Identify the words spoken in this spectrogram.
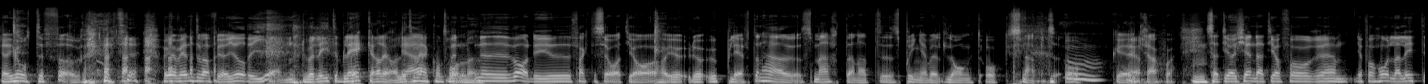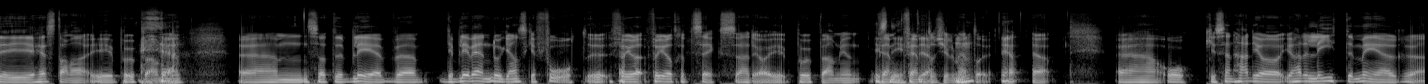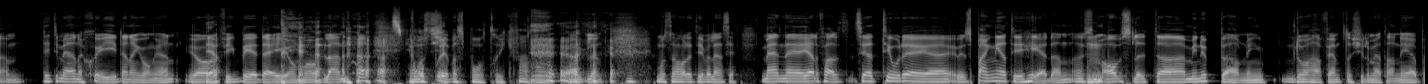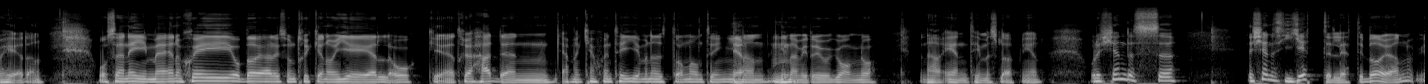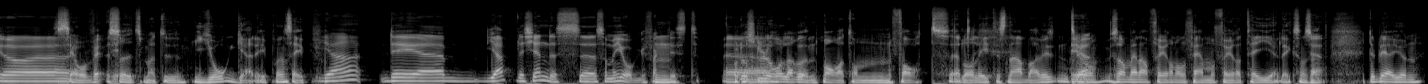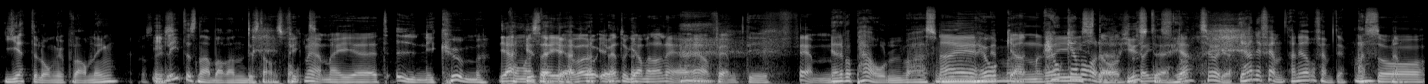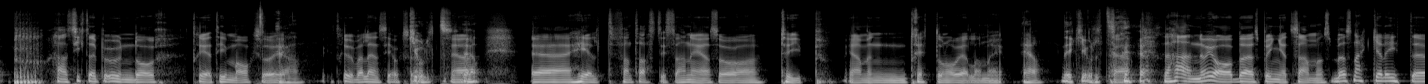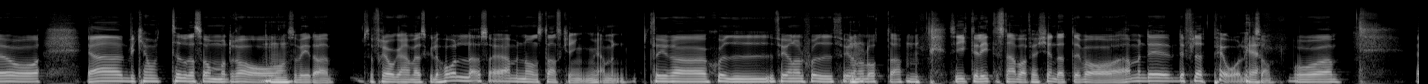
jag har gjort det förr. och jag vet inte varför jag gör det igen. Du var lite blekare då, lite Ja, mer kontroll men nu. nu var det ju faktiskt så att jag har upplevt den här smärtan att springa väldigt långt och snabbt och eh, Ja. krascha. Så att jag kände att jag får, jag får hålla lite i hästarna i, på uppvärmningen. Ehm, så att det blev, eh, det blev ändå ganska fort. Eh, fyra- 4.36 hade jag ju på uppvärmningen, I fem, snitt, 15 ja. kilometer. Mm, ja. Ja. Eh, och sen hade jag, jag hade lite mer, eh, lite mer energi denna gången. Jag Ja. fick be dig om att blanda. jag måste köpa sportdryck, fan jag har glömt. Jag måste ha det till Valencia. Men eh, i alla fall, så jag tog det, eh, sprang ner till Heden, och liksom Mm. avsluta min uppvärmning, de här 15 kilometerna nere på Heden. Och sen i med energi och börja liksom trycka någon gel och jag tror jag hade en, ja men kanske en 10 minuter eller någonting Ja. innan, Mm. innan vi drog igång då, den här en timmes löpningen. Och det kändes, eh, det kändes jättelätt i början. Jag, Så såg ut som att du joggade i princip. Ja, det, ja, det kändes eh, som en jogg faktiskt. Mm. Och då skulle du Eh, hålla runt maratonfart eller lite snabbare. Vi, tror, Ja. vi sa mellan 4.05 och 4.10. Liksom, så Ja. det blir ju en jättelång uppvärmning Precis. i lite snabbare än distansfart. Fick med mig eh, ett unikum Ja, får man säga. ja. Jag vet inte hur gammal han är, är han 55? Ja, det var Paul va? Som Nej, Håkan Håkan var det. Reistad. Just det, Reistad. ja, så är det. Ja, han är, 50, han är över 50. Mm. Alltså, ja. pff, han siktar ju på under tre timmar också. Ja. Jag tror Valencia också. Coolt, Ja. Eh, helt fantastiskt. Han är alltså typ ja, men 13 år äldre än mig. ja, det är kul. Ja. Så han och jag började springa tillsammans, började snacka lite och ja, vi kanske turas om att dra Mm. och så vidare. Så frågade han vad jag skulle hålla, så jag, ja, men någonstans kring ja, men 407, 407, 408. Mm. Så gick det lite snabbare för jag kände att det var, ja men det, det flöt på liksom. Och,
